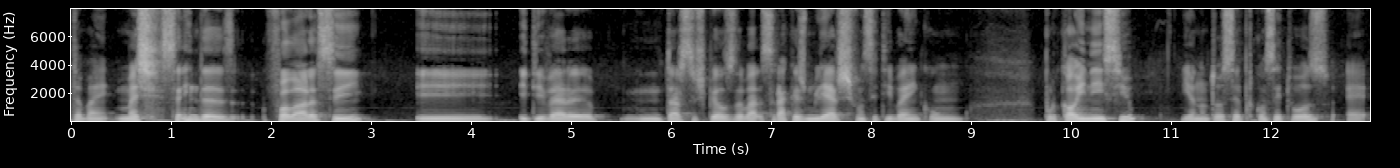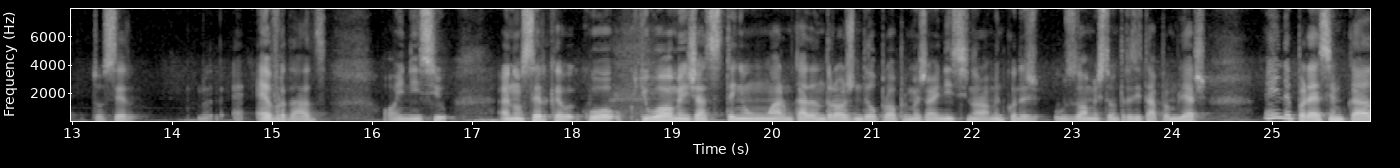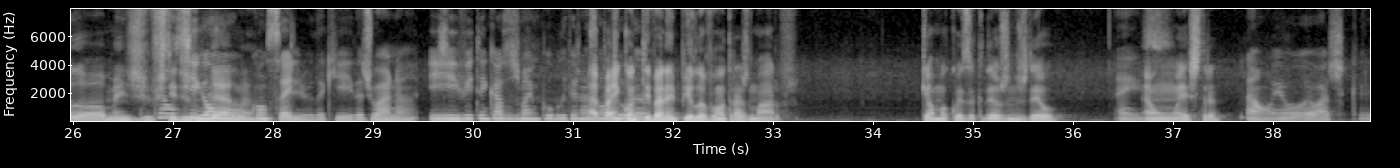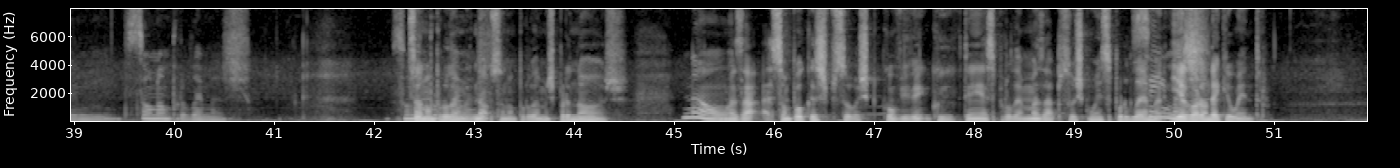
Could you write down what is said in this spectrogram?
Também, mas se ainda falar assim e, e tiver eh, notar-se os pelos da barba, será que as mulheres vão sentir bem com. Porque ao início, e eu não estou a ser preconceituoso, é, estou a ser. É, é verdade, ao início, a não ser que, que o, que o homem já tenha um ar um bocado andrógeno dele próprio, mas ao início, normalmente, quando os homens estão a transitar para mulheres, ainda parecem um bocado homens Então vestidos de sigam mulher. o não é? conselho daqui da Joana e evitem casas banho públicas nessa Ah, pá, altura. enquanto tiverem pila, vão atrás de uma árvore. Que é uma coisa que Deus nos deu, É isso. é um extra. Não, eu, eu acho que são não problemas. São, São não não problemas. problemas. Não, são não problemas para nós. Não, Mas há, são poucas as pessoas que convivem, que têm esse problema, mas há pessoas com esse problema. Sim, E agora onde é que eu entro?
